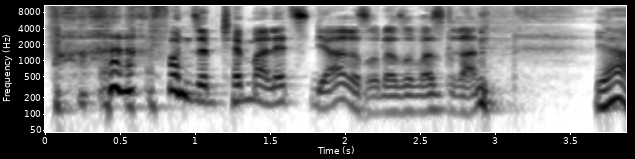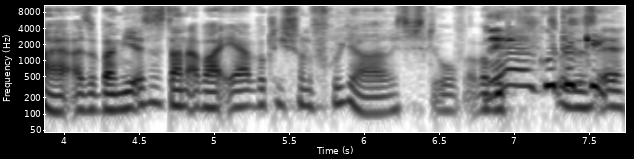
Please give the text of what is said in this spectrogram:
von September letzten Jahres oder sowas dran. Ja, also bei mir ist es dann aber eher wirklich schon Frühjahr, richtig doof. Aber gut, Ja, gut, so ist okay. es, äh,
